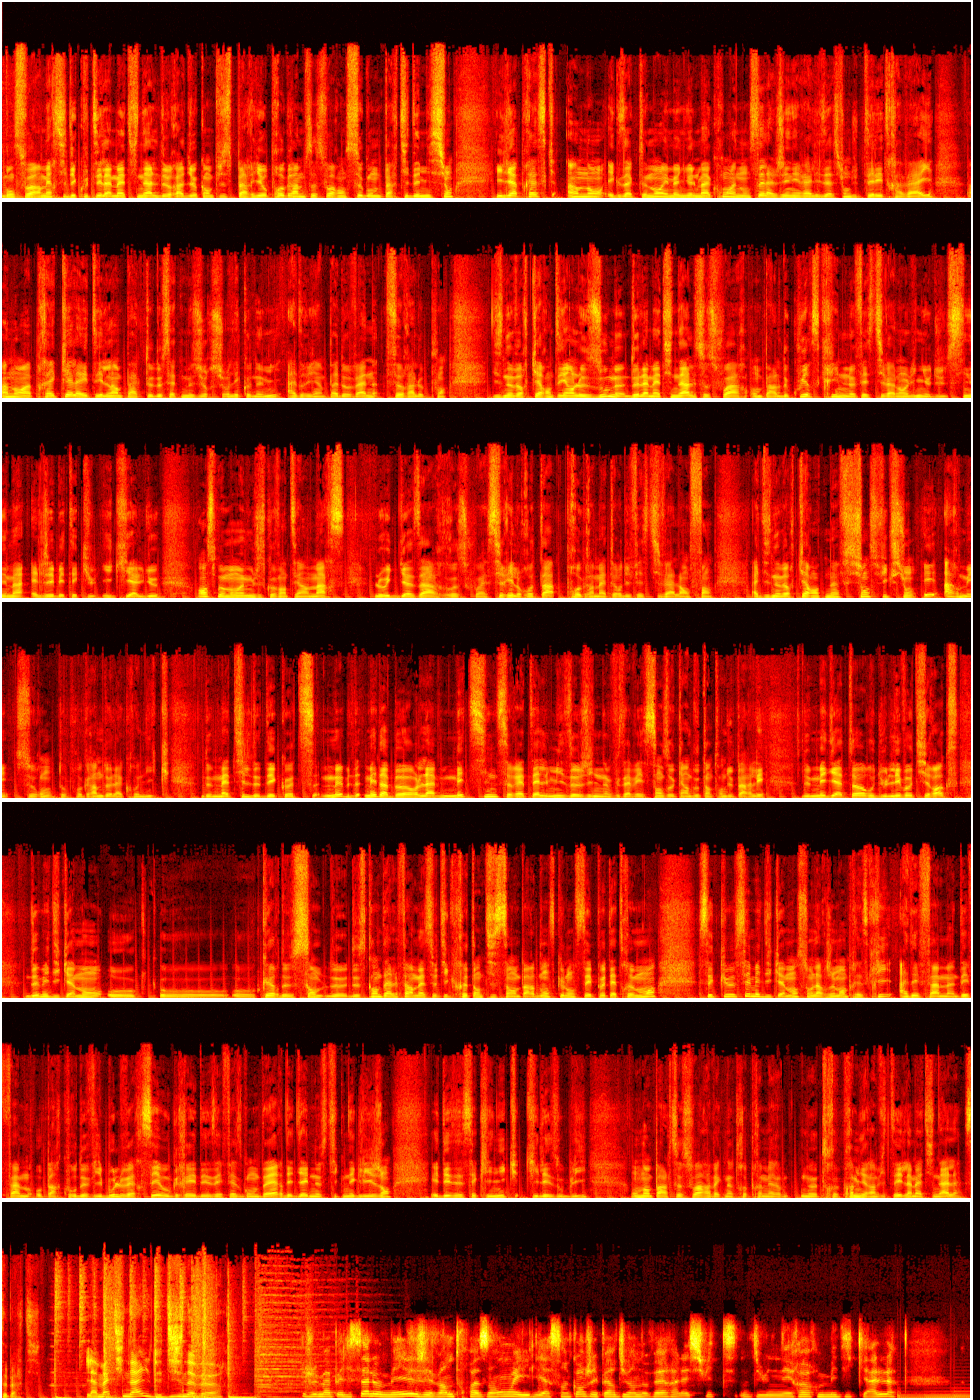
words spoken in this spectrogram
Bonsoir, merci d'écouter la matinale de Radio Campus Paris. Au programme ce soir en seconde partie d'émission, il y a presque un an exactement, Emmanuel Macron annonçait la généralisation du télétravail. Un an après, quel a été l'impact de cette mesure sur l'économie? Adrien Padovan fera le point. 19h41, le zoom de la matinale. Ce soir, on parle de Queer Screen, le festival en ligne du cinéma LGBTQI qui a lieu en ce moment même jusqu'au 21 mars. Loïc Gazard reçoit Cyril Rota, programmateur du festival. Enfin, à 19h49, science-fiction et armée seront au programme de la chronique de Mathilde Descotes. Mais, d'abord, la médecine serait-elle misogyne? Vous avez sans aucun doute entendu parler de Mediator ou du Levothyrox, deux médicaments au, cœur de, de, scandales pharmaceutiques retentissants. Pardon. Ce que l'on sait peut-être moins, c'est que ces médicaments sont largement prescrits à des femmes, des femmes au parcours de vie bouleversé au gré des effets secondaires, des diagnostics négligents et des essais cliniques qui les oublient. On en parle ce soir avec notre première, notre première invitée, la matinale. C'est parti. La matinale de 19h. Je m'appelle Salomé, j'ai 23 ans et il y a 5 ans j'ai perdu un ovaire à la suite d'une erreur médicale.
